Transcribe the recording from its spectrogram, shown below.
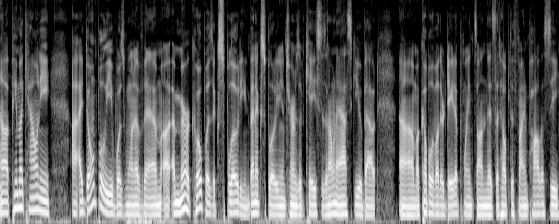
uh, Pima County, I don't believe was one of them. Uh, Maricopa is exploding, been exploding in terms of cases, and I want to ask you about um, a couple of other data points on this that help define policy.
